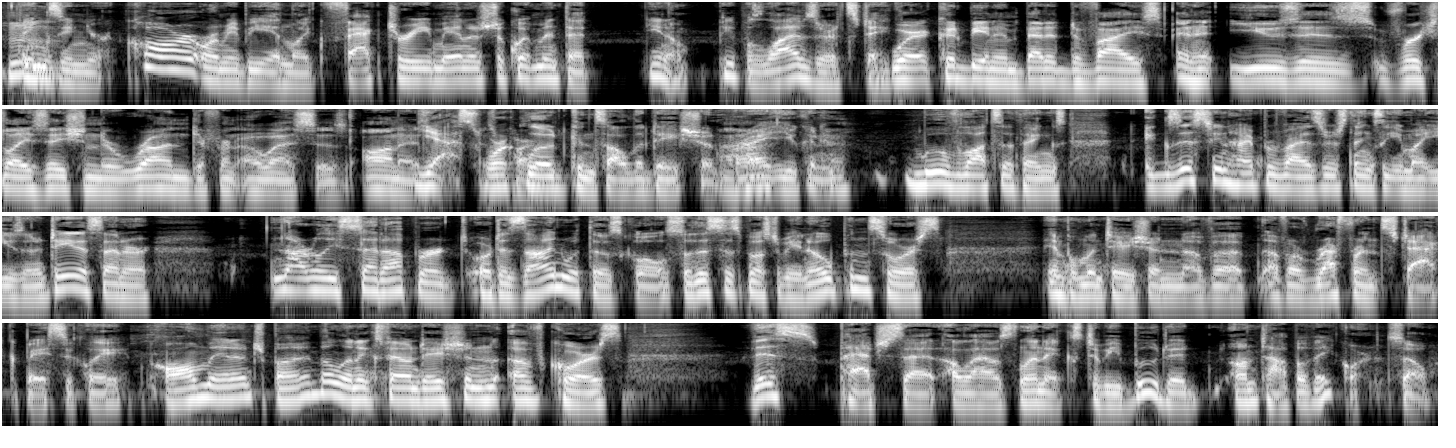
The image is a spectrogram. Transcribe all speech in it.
things hmm. in your car or maybe in like factory managed equipment that you know people's lives are at stake. where it could be an embedded device and it uses virtualization to run different OSs on it. Yes, as part workload consolidation, uh-huh, right? You can move lots of things. Existing hypervisors, things that you might use in a data center, not really set up or, or designed with those goals. So this is supposed to be an open source implementation of a of a reference stack, basically, all managed by the Linux Foundation, of course. This patch set allows Linux to be booted on top of Acorn. So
